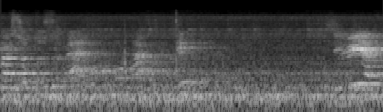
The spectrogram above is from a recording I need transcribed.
va surtout se mettre en contact C'est lui hein.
